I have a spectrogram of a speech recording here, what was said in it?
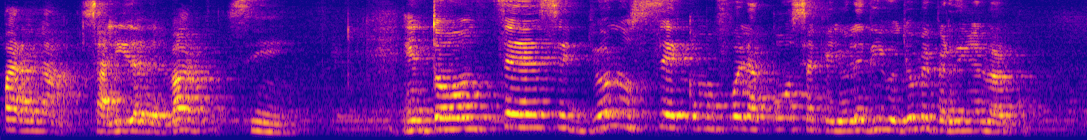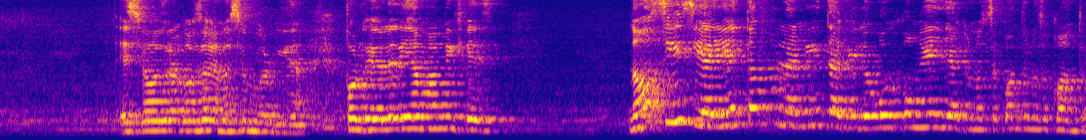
para la salida del barco. Sí. Entonces, yo no sé cómo fue la cosa que yo le digo, yo me perdí en el barco. Esa es otra cosa que no se me olvida. Porque yo le dije a mami que, no, sí, sí, ahí está fulanita, que yo voy con ella, que no sé cuánto, no sé cuánto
